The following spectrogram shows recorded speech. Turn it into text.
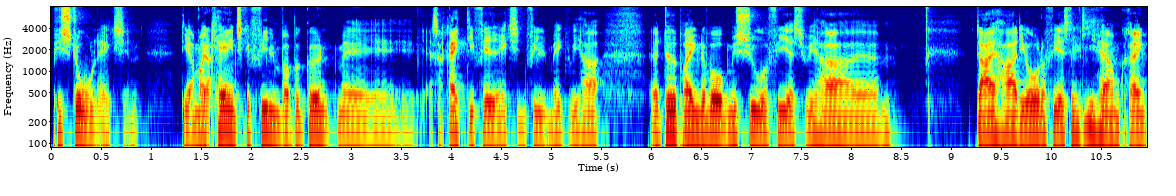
pistol-action. De amerikanske ja. film var begyndt med øh, altså rigtig fed actionfilm, ikke? Vi har øh, Dødbringende Våben i 87, vi har øh, Die Hard i 88, det er lige her omkring,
